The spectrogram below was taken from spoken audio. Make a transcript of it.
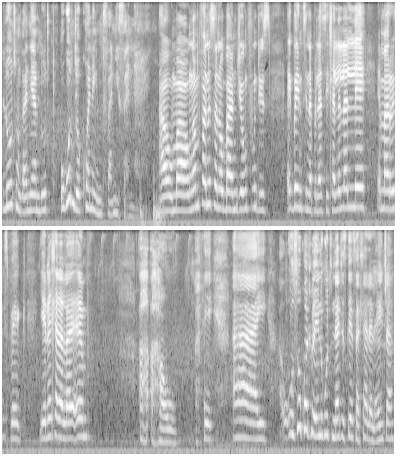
Lutho ngani yami lutho. Ukuthi nje ukukhona ngimfanisa naye. Awu ma ungamfanisa nobani nje umfundisi ekubeni thina phela sihlalela le eMaritzburg yena ehlala la eMp Ah hawu. Hayi. Hayi, usukhohlwe yini ukuthi nathi sike sahlala la entshana?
